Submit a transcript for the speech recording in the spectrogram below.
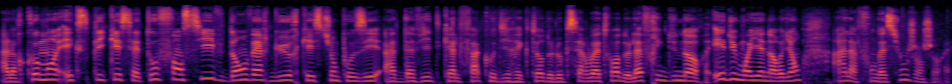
Alors comment expliquer cette offensive d'envergure? Question posée à David Kalfak, au directeur de l'Observatoire de l'Afrique du Nord et du Moyen-Orient à la Fondation Jean Jaurès.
